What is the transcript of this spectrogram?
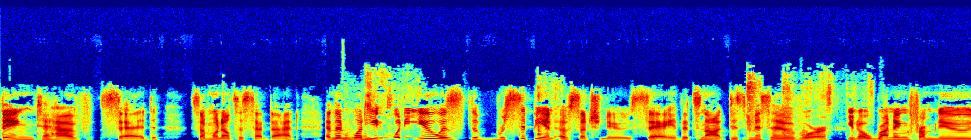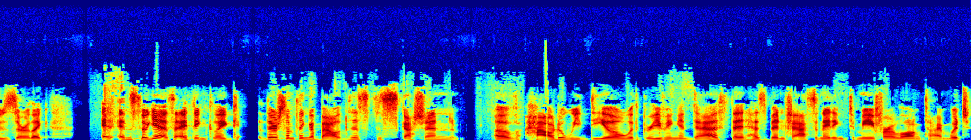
thing to have said someone else has said that and then mm-hmm. what do mm-hmm. you what do you as the recipient of such news say that's not dismissive or you know running from news or like and, and so yes i think like there's something about this discussion of how do we deal with grieving and death that has been fascinating to me for a long time which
